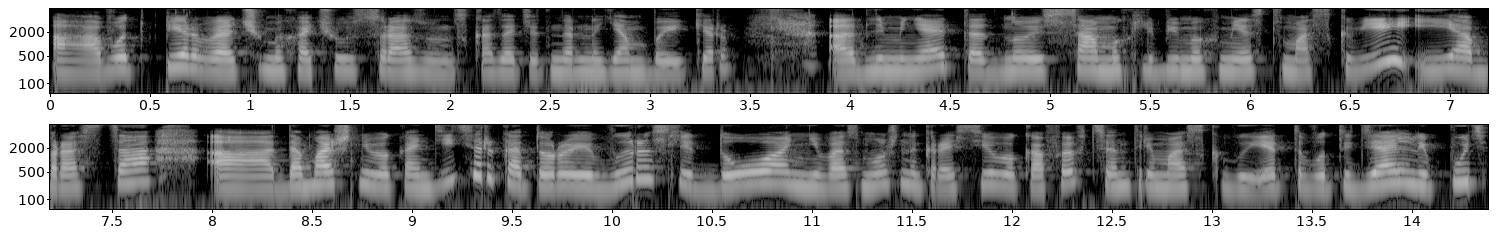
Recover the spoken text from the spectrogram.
А вот первое, о чем я хочу сразу сказать, это, наверное, Ямбейкер. А, для меня это одно из самых любимых мест в Москве и образца а, домашнего кондитера, которые выросли до невозможно красивого кафе в центре Москвы. Это вот идеальный путь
